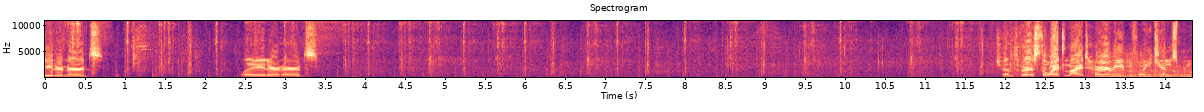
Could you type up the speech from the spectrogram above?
Later, nerds. Later, nerds. Transverse the white light. Hurry before he kills me.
